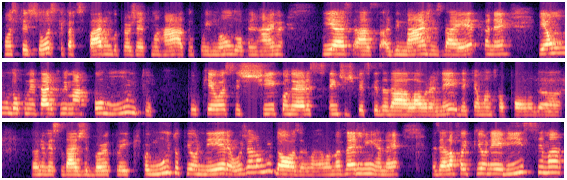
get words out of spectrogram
com as pessoas que participaram do projeto Manhattan, com o irmão do Oppenheimer e as, as, as imagens da época, né? E é um documentário que me marcou muito, porque eu assisti quando eu era assistente de pesquisa da Laura Neider, que é uma antropóloga da Universidade de Berkeley, que foi muito pioneira. Hoje ela é uma idosa, ela é uma velhinha, né? mas ela foi pioneiríssima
